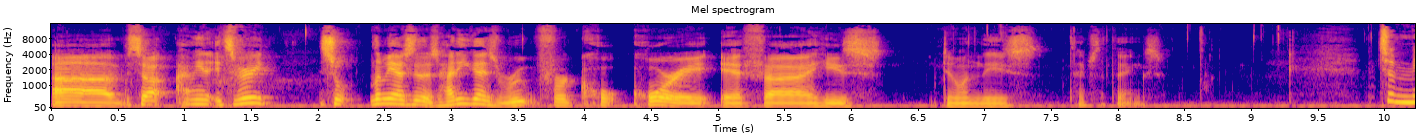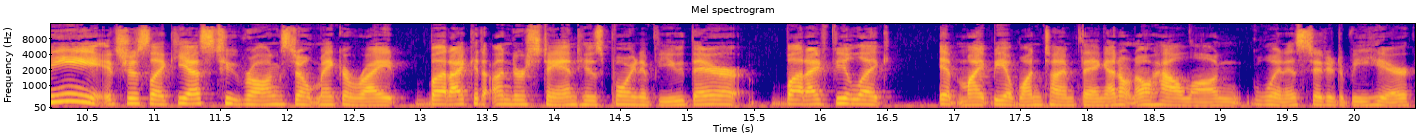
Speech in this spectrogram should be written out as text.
um, so I mean, it's very. So let me ask you this: How do you guys root for Co- Quarry if uh, he's doing these types of things? to me, it's just like, yes, two wrongs don't make a right, but I could understand his point of view there. But I feel like it might be a one time thing. I don't know how long Gwen is stated to be here.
